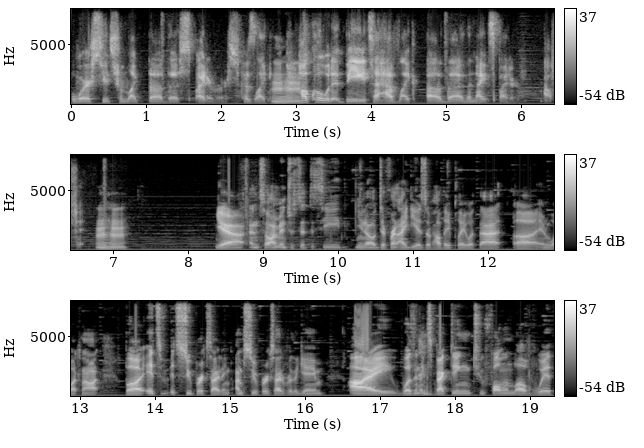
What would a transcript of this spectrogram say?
wear suits from like the the Spider Verse. Because like, Mhm. how cool would it be to have like uh, the the Night Spider outfit? Mm-hmm. Yeah, and so I'm interested to see, you know, different ideas of how they play with that uh, and whatnot. But it's it's super exciting. I'm super excited for the game. I wasn't expecting to fall in love with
